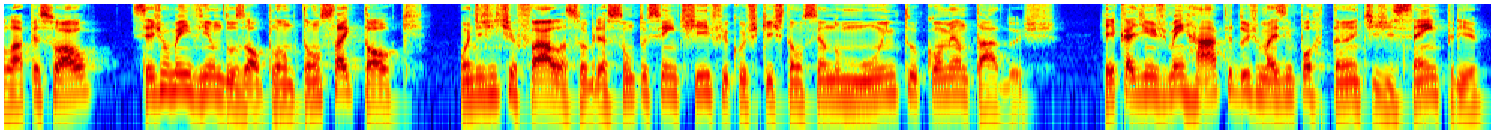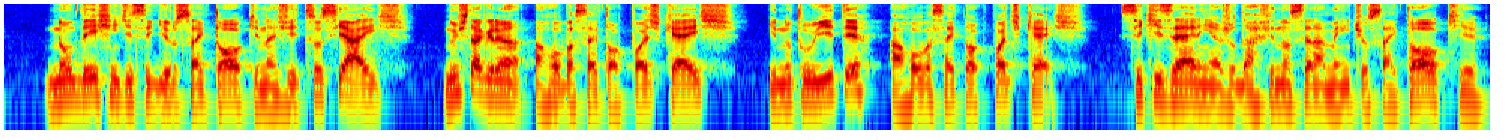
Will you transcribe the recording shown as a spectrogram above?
Olá, pessoal! Sejam bem-vindos ao Plantão SciTalk, onde a gente fala sobre assuntos científicos que estão sendo muito comentados. Recadinhos bem rápidos, mas importantes de sempre. Não deixem de seguir o SciTalk nas redes sociais, no Instagram, arroba Podcast, e no Twitter, arroba Podcast. Se quiserem ajudar financeiramente o SciTalk,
